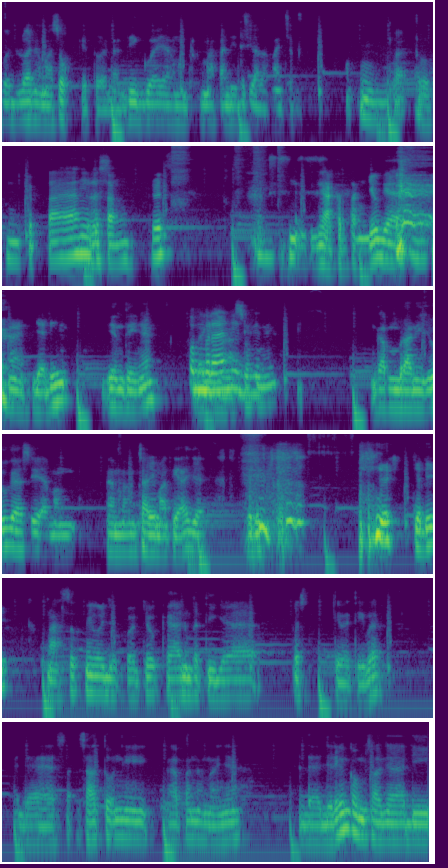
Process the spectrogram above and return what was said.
gue duluan yang masuk gitu. Nanti gue yang memperkenalkan diri segala macam. Hmm, tuh. Ketang, Terus? ketang. Terus? Nggak ketang juga. Nah jadi intinya Pemberani masuk gitu. nih nggak pemberani juga sih emang emang cari mati aja. Jadi jadi masuk nih ujuk-ujuk kan bertiga terus tiba-tiba ada sa- satu nih apa namanya ada jadi kan kalau misalnya di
